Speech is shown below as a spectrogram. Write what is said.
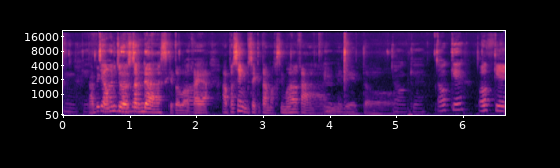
Oke. tapi Jangan kamu juga cerdas gitu loh Oh. kayak apa sih yang bisa kita maksimalkan gitu Oke, oke. oke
